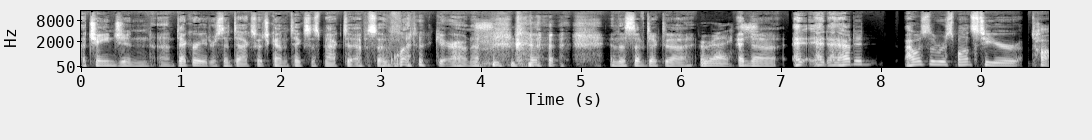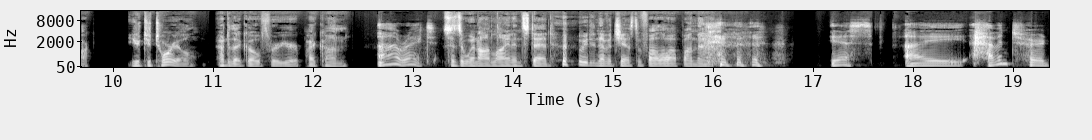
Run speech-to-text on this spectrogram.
a change in uh, decorator syntax, which kind of takes us back to episode one, Geir Arne, and the subject. Uh, right. And uh, how did how was the response to your talk, your tutorial? How did that go for your PyCon? Ah, right. Since it went online instead, we didn't have a chance to follow up on that. yes, I haven't heard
